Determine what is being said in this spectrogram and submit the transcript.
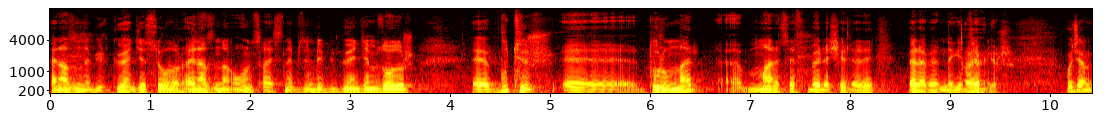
En azından bir güvencesi olur. En azından onun sayesinde bizim de bir güvencemiz olur. E, bu tür e, durumlar e, maalesef böyle şeyleri beraberinde getirebiliyor. Hocam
